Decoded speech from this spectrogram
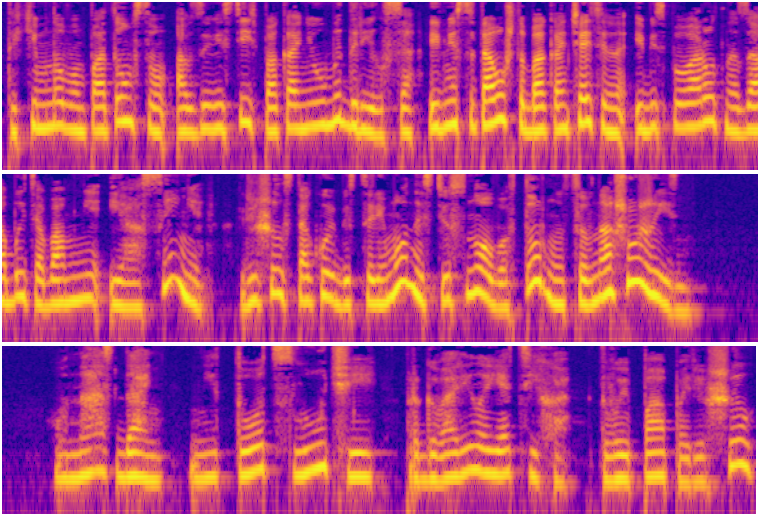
таким новым потомством обзавестись пока не умудрился, и вместо того, чтобы окончательно и бесповоротно забыть обо мне и о сыне, решил с такой бесцеремонностью снова вторгнуться в нашу жизнь. «У нас, Дань, не тот случай», — проговорила я тихо. «Твой папа решил...»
